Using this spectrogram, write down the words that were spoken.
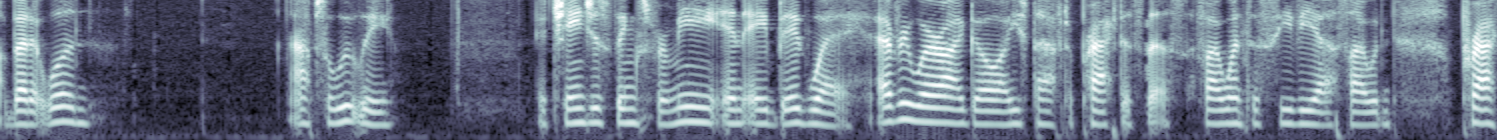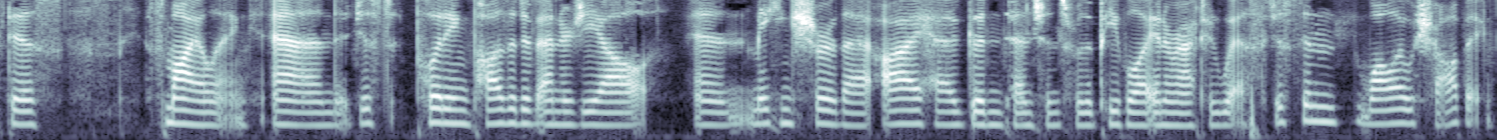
I bet it would. Absolutely. It changes things for me in a big way. Everywhere I go, I used to have to practice this. If I went to CVS, I would practice smiling and just putting positive energy out and making sure that I had good intentions for the people I interacted with just in while I was shopping.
